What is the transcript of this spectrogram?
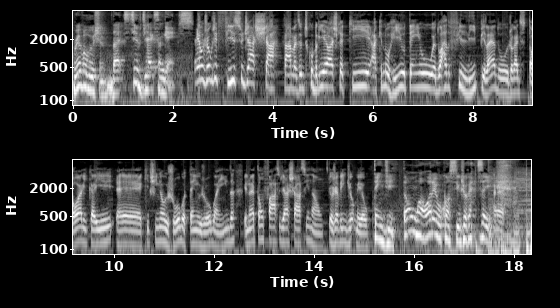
Revolution, da Steve Jackson Games. É um jogo difícil de achar, tá? Mas eu descobri, eu acho que aqui, aqui no Rio tem o Eduardo Felipe, né, do Jogada Histórica aí, é, que tinha o jogo, tem o jogo ainda. Ele não é tão fácil de achar assim, não. Eu já vendi o meu. Entendi. Então, uma hora eu consigo jogar isso aí. É.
